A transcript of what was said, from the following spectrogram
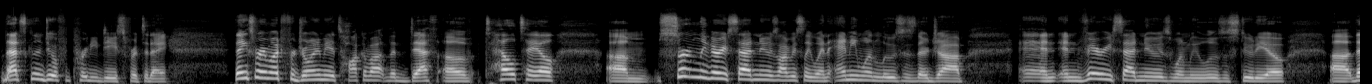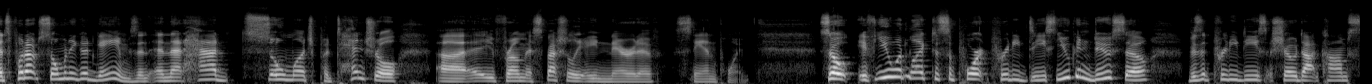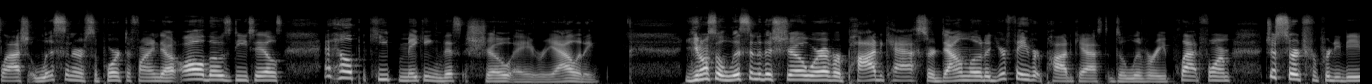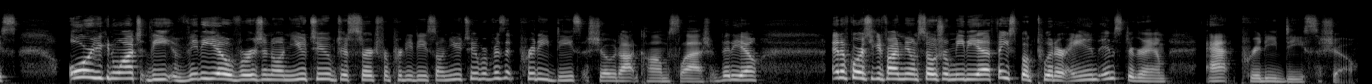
that's going to do it for Pretty Decent for today. Thanks very much for joining me to talk about the death of Telltale. Um, certainly very sad news, obviously, when anyone loses their job, and, and very sad news when we lose a studio uh, that's put out so many good games and, and that had so much potential uh, from especially a narrative standpoint. So if you would like to support Pretty Decent, you can do so. Visit prettydecentshow.com slash listener support to find out all those details and help keep making this show a reality. You can also listen to this show wherever podcasts are downloaded, your favorite podcast delivery platform. Just search for Pretty Decent. Or you can watch the video version on YouTube. Just search for Pretty Decent on YouTube or visit prettydecentshow.com slash video. And of course, you can find me on social media, Facebook, Twitter, and Instagram at Pretty Decent Show.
